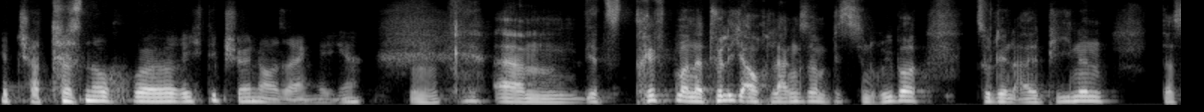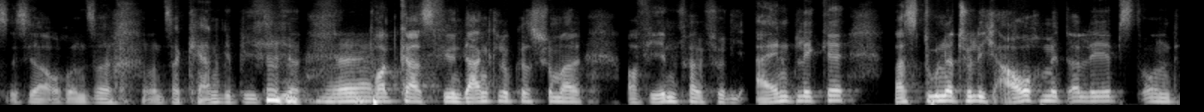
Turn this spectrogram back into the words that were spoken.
jetzt schaut das noch äh, richtig schön aus eigentlich. Ja. Mhm. Ähm, jetzt trifft man natürlich auch langsam ein bisschen rüber zu den Alpinen. Das ist ja auch unser, unser Kerngebiet hier ja. im Podcast. Vielen Dank, Lukas, schon mal auf jeden Fall für die Einblicke. Was du natürlich auch miterlebst und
